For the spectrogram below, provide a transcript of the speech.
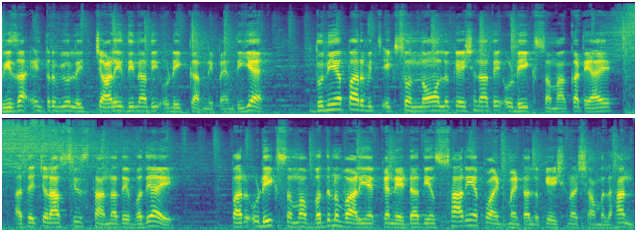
ਵੀਜ਼ਾ ਇੰਟਰਵਿਊ ਲਈ 40 ਦਿਨਾਂ ਦੀ ਉਡੀਕ ਕਰਨੀ ਪੈਂਦੀ ਹੈ। ਦੁਨੀਆ ਭਰ ਵਿੱਚ 109 ਲੋਕੇਸ਼ਨਾਂ ਤੇ ਉਡੀਕ ਸਮਾਂ ਘਟਿਆ ਹੈ ਅਤੇ 84 ਸਥਾਨਾਂ ਤੇ ਵਧਿਆ ਏ। ਪਰ ਉਡੀਕ ਸਮਾਂ ਵਧਣ ਵਾਲੀਆਂ ਕੈਨੇਡਾ ਦੀਆਂ ਸਾਰੀਆਂ ਅਪਾਇੰਟਮੈਂਟ ਲੋਕੇਸ਼ਨਾਂ ਸ਼ਾਮਲ ਹਨ।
